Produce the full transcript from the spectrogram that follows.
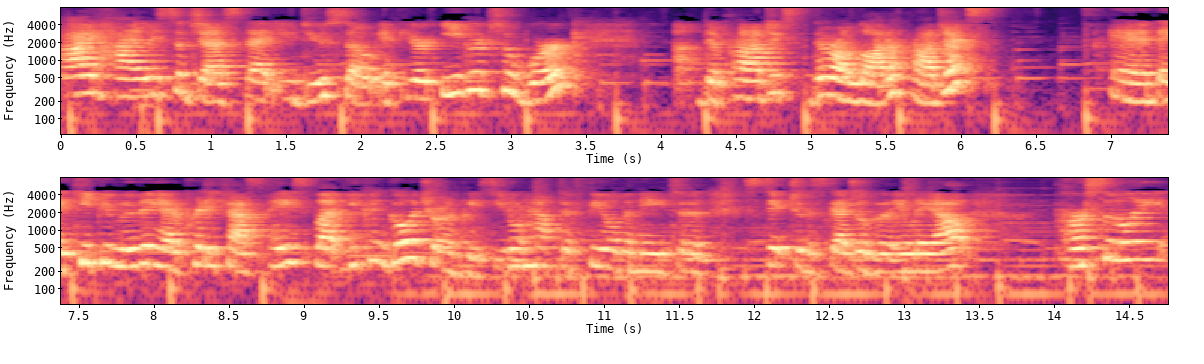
I highly suggest that you do so. If you're eager to work, the projects, there are a lot of projects and they keep you moving at a pretty fast pace, but you can go at your own pace. You don't have to feel the need to stick to the schedule that they lay out. Personally,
